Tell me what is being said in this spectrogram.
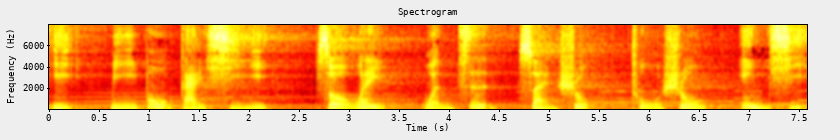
忆弥不改习。所谓文字、算术、图书、印玺、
